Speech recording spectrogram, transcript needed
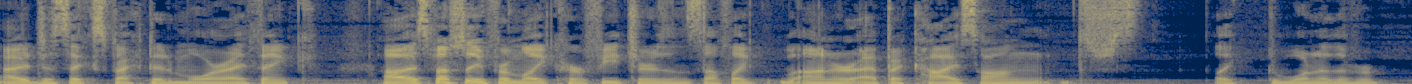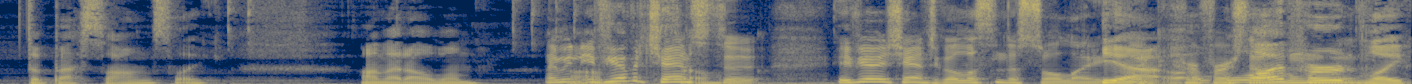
I just expected more. I think, uh, especially from like her features and stuff. Like on her Epic High song, it's just like one of the the best songs like on that album. i mean if you have a um, chance so- to if you have a chance to go listen to Seoulite Yeah, like her uh, first well, album I've heard with- like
